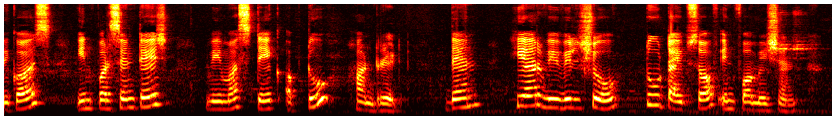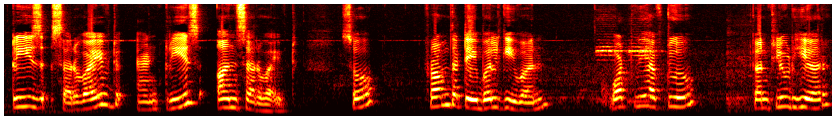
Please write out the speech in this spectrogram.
because in percentage we must take up to 100 then here we will show two types of information trees survived and trees unsurvived so from the table given what we have to conclude here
